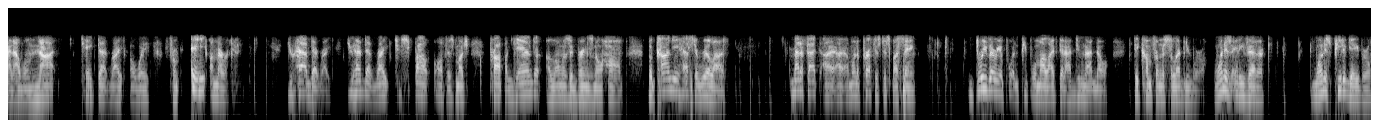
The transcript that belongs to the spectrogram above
And I will not take that right away from any American. You have that right. You have that right to spout off as much propaganda as long as it brings no harm. But Kanye has to realize. Matter of fact, I, I, I want to preface this by saying three very important people in my life that I do not know. They come from the celebrity world. One is Eddie Vedder, one is Peter Gabriel,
